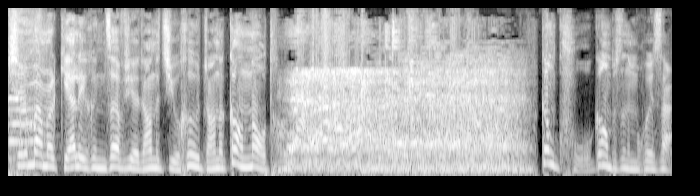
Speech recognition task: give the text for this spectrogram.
其实慢慢干了以后，你再发现，人的酒后真的更闹腾。更苦，更不是那么回事儿。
